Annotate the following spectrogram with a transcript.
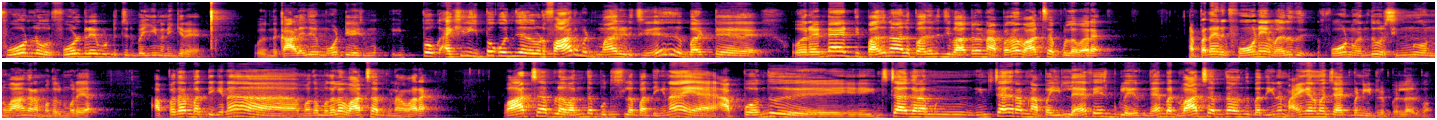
ஃபோனில் ஒரு ஃபோல்டரே போட்டு வச்சுருப்பீங்கன்னு நினைக்கிறேன். ஒரு இந்த காலேஜில் மோட்டிவேஷன் இப்போ ஆக்சுவலி இப்போ கொஞ்சம் அதோடய ஃபார்மெட் மாறிடுச்சு பட்டு ஒரு ரெண்டாயிரத்தி பதினாலு பதினஞ்சு வாக்கில் நான் அப்போ தான் வாட்ஸ்அப்பில் வரேன். அப்போ தான் எனக்கு ஃபோனே வருது. ஃபோன் வந்து ஒரு சிம்மு ஒன்று வாங்குகிறேன் முதல் முறையாக அப்போ தான் பார்த்தீங்கன்னா முத முதல்ல வாட்ஸ்அப்புக்கு நான் வரேன். வாட்ஸ்அப்பில் வந்த புதுசில் பார்த்தீங்கன்னா அப்போ வந்து இன்ஸ்டாகிராம் இன்ஸ்டாகிராம் நான் அப்போ இல்லை ஃபேஸ்புக்கில் இருந்தேன். பட் வாட்ஸ்அப் தான் வந்து பார்த்திங்கன்னா பயங்கரமாக சேட் பண்ணிகிட்டு இருப்பேன் எல்லாருக்கும்.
